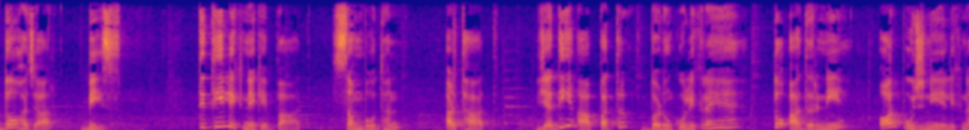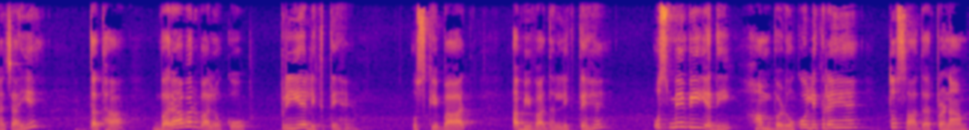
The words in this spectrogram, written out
2020 तिथि लिखने के बाद संबोधन, अर्थात यदि आप पत्र बड़ों को लिख रहे हैं तो आदरणीय और पूजनीय लिखना चाहिए, तथा बराबर वालों को प्रिय लिखते हैं। उसके बाद अभिवादन लिखते हैं। उसमें भी यदि हम बड़ों को लिख रहे हैं तो सादर प्रणाम।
